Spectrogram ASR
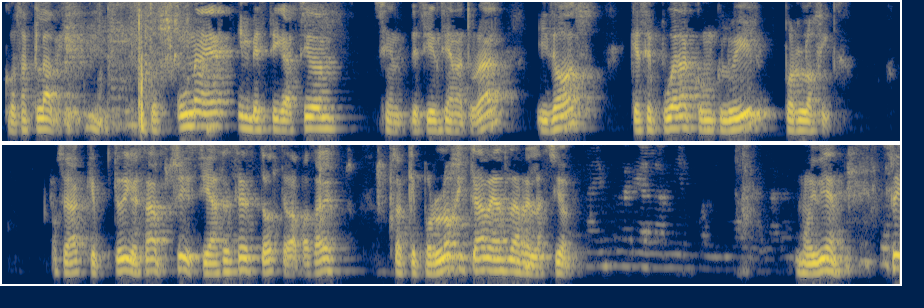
cosa clave. Entonces, una es investigación de ciencia natural y dos, que se pueda concluir por lógica. O sea, que tú digas, ah, pues sí, si haces esto, te va a pasar esto. O sea, que por lógica veas la relación. Muy bien, sí.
